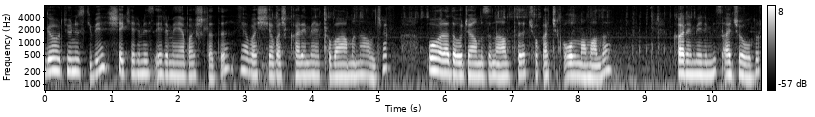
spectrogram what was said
Gördüğünüz gibi şekerimiz erimeye başladı. Yavaş yavaş karamel kıvamını alacak. Bu arada ocağımızın altı çok açık olmamalı. Karamelimiz acı olur.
